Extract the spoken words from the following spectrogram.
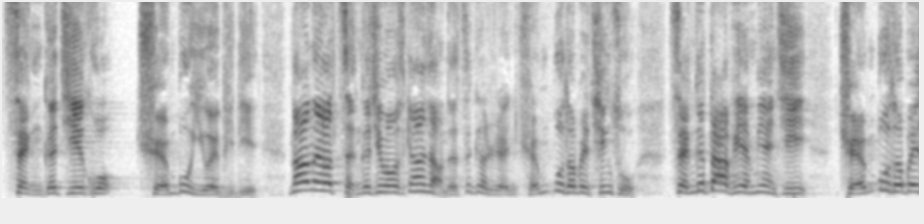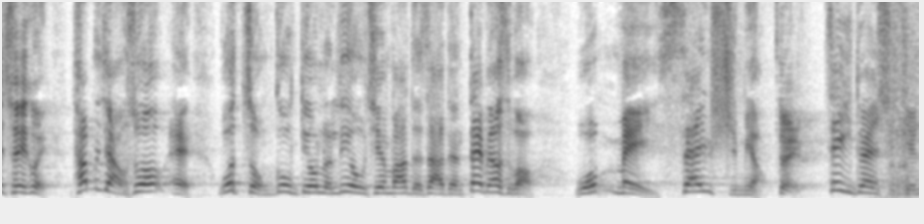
整个街廓全部夷为平地。然后那个整个街廓，刚刚讲的这个人全部都被清除，整个大片面积全部都被摧毁。他们讲说，哎，我总共丢了六千发的炸弹，代表什么？我每三十秒，对，这一段时间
